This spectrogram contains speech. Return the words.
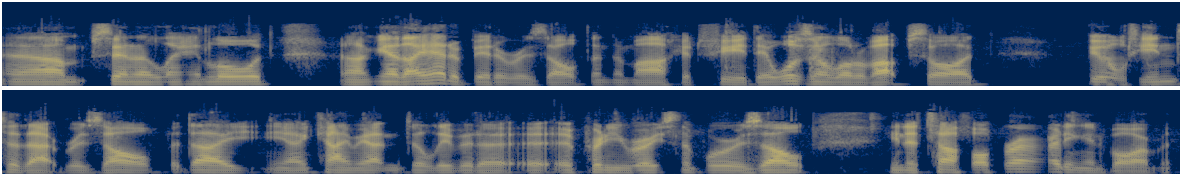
um, centre landlord, um, you know, they had a better result than the market feared. There wasn't a lot of upside built into that result, but they, you know, came out and delivered a, a pretty reasonable result in a tough operating environment.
